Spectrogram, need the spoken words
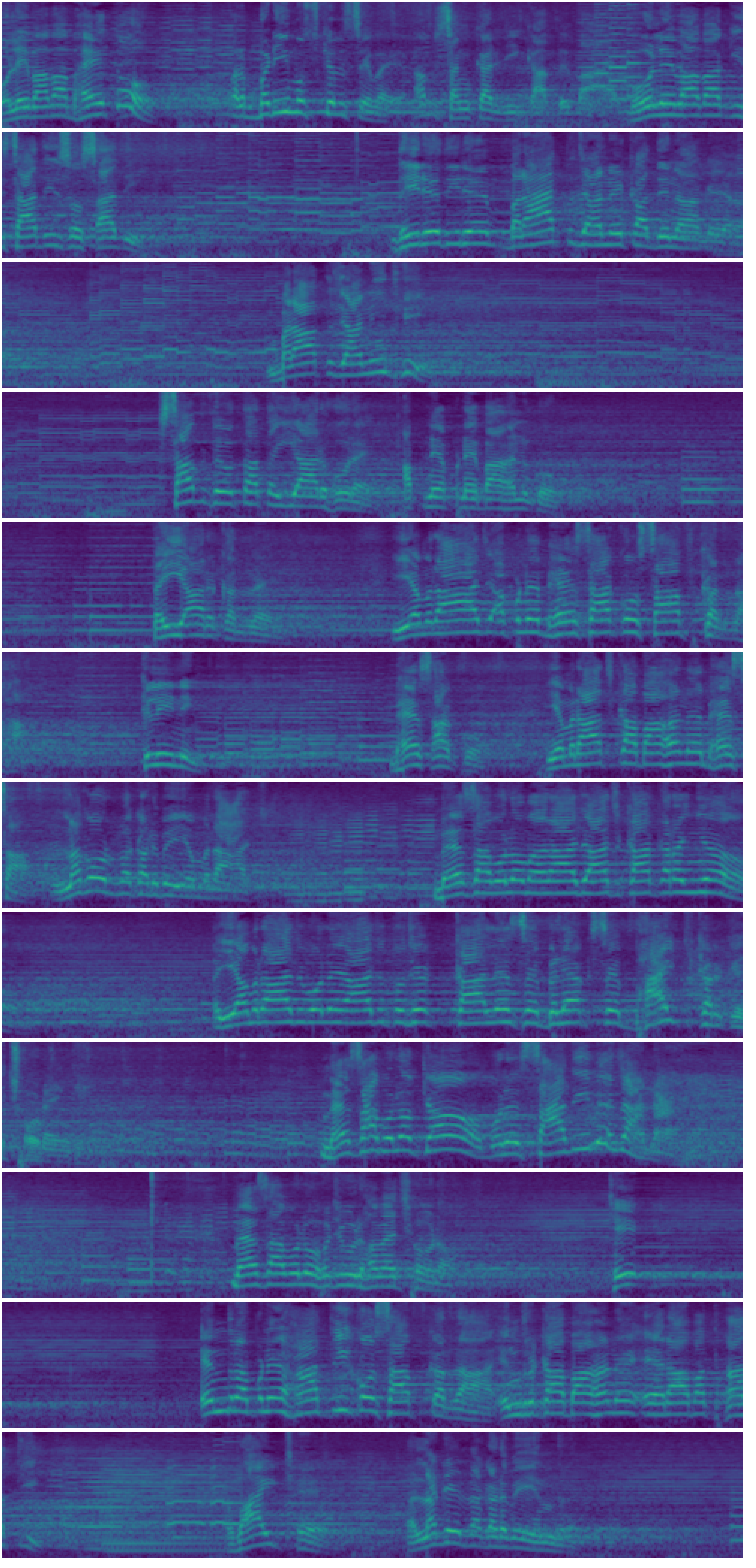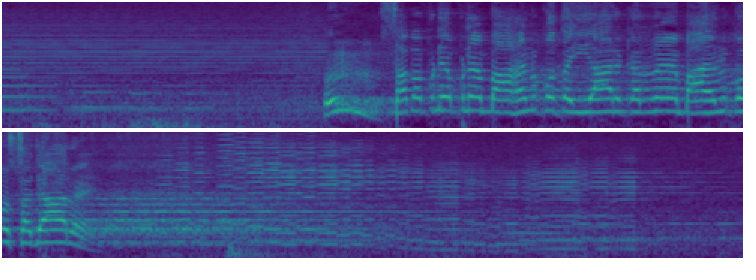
भोले बाबा भय तो और बड़ी मुश्किल से भय। अब शंकर जी का विवाह। भोले बाबा की शादी सो शादी। धीरे धीरे बारात जाने का दिन आ गया। बारात जानी थी। सब देवता तैयार हो रहे अपने अपने वाहन को। तैयार कर रहे हैं। यमराज अपने भैंसा को साफ़ कर रहा। क्लीनिंग। भैंसा को। यमराज का वाहन है भैंसा। लगो रगड़बे यमराज। भैंसा बोलो, महाराज, आज का करइया यमराज बोले, आज तुझे काले से, ब्लैक से वाइट करके छोड़ेंगे। भैंसा बोलो, क्यों? बोले, शादी में जाना है। भैंसा बोलो, हुजूर, हमें छोड़ो। ठीक। इंद्र अपने हाथी को साफ़ कर रहा है। इंद्र का वाहन है एरावत हाथी। वाइट है। लगे रगड़वे इंद्र। सब अपने अपने वाहन को तैयार कर रहे हैं, वाहन को सजा रहे हैं।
